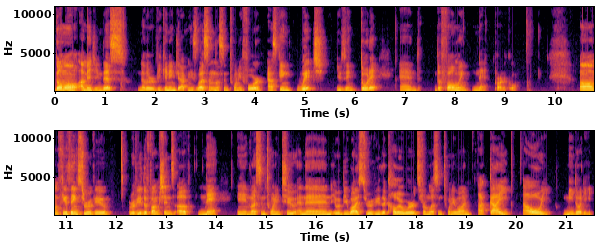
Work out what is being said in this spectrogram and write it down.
Domo Amejin desu. Another beginning Japanese lesson, lesson 24, asking which using dore and the following ne particle. A um, few things to review. Review the functions of ne in lesson 22, and then it would be wise to review the color words from lesson 21. Akai, aoi, midori,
